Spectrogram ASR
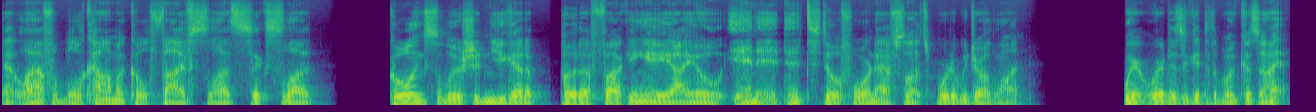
that laughable, comical five slot, six slot cooling solution, you got to put a fucking AIO in it. It's still four and a half slots. Where do we draw the line? Where where does it get to the point? Because I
